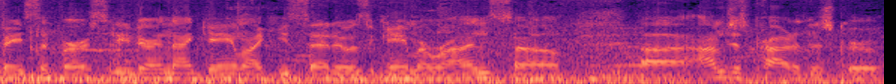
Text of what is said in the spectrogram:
faced adversity during that game. Like you said, it was a game of runs. So uh, I'm just proud of this group.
